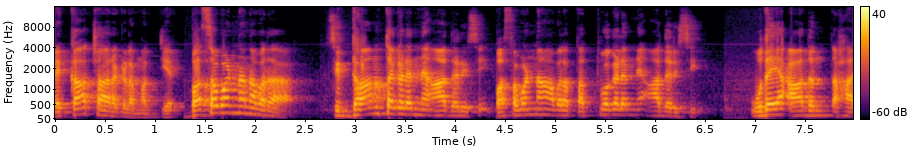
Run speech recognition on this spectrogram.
ಲೆಕ್ಕಾಚಾರಗಳ ಮಧ್ಯೆ. ಬಸವಣ್ಣನವರ ಸಿದ್ಧಾಂತಗಳನ್ನೇ ಆಧರಿಸಿ, ಬಸವಣ್ಣ ಅವರ ತತ್ವಗಳನ್ನೇ ಆಧರಿಸಿ, ಉದಯ ಆದಂತಹ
